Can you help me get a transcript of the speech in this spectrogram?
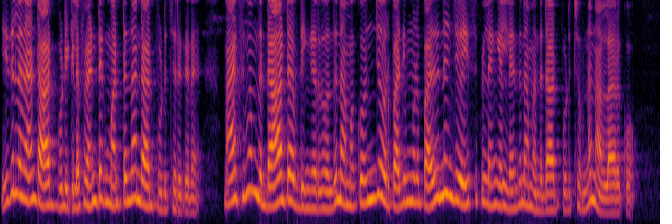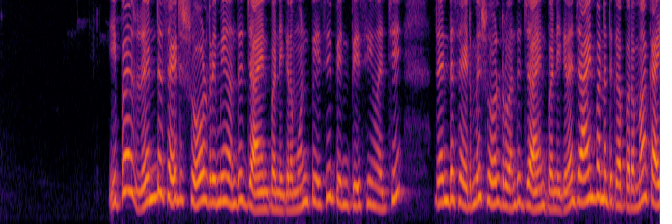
இதில் நான் டாட் பிடிக்கல. ஃப்ரண்ட்டுக்கு மட்டும்தான் டாட் பிடிச்சிருக்கிறேன். மேக்ஸிமம் இந்த டாட் அப்படிங்கிறது வந்து நம்ம கொஞ்சம் ஒரு பதிமூணு பதினஞ்சு வயசு பிள்ளைங்கள்லேருந்து நம்ம அந்த டாட் பிடிச்சோம்னா நல்லாயிருக்கும். இப்போ ரெண்டு சைடு ஷோல்டரையுமே வந்து ஜாயின் பண்ணிக்கிறேன். முன் பீஸையும் பின் பீஸையும் வச்சு ரெண்டு சைடுமே ஷோல்ட்ரு வந்து ஜாயின் பண்ணிக்கிறேன். ஜாயின் பண்ணதுக்கப்புறமா கை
